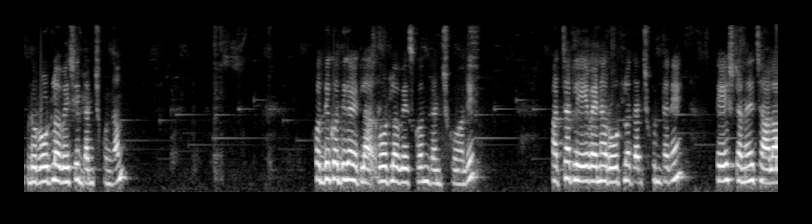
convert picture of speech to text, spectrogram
ఇప్పుడు రోట్లో వేసి దంచుకుందాం. కొద్ది కొద్దిగా ఇట్లా రోట్లో వేసుకొని దంచుకోవాలి. పచ్చట్లు ఏవైనా రోట్లో దంచుకుంటేనే టేస్ట్ అనేది చాలా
